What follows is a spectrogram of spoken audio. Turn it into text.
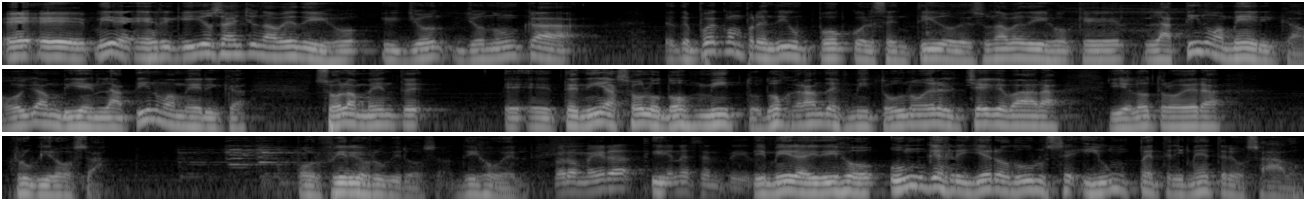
Eh, eh, mire, Enriquillo Sánchez una vez dijo, y yo, yo nunca, después comprendí un poco el sentido de eso, una vez dijo que Latinoamérica, oigan bien, Latinoamérica solamente eh, tenía solo dos mitos, dos grandes mitos. Uno era el Che Guevara y el otro era Rubirosa. Porfirio Rubirosa, dijo él. Pero mira, tiene sentido. Y mira, y dijo, un guerrillero dulce y un petimetre osado.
